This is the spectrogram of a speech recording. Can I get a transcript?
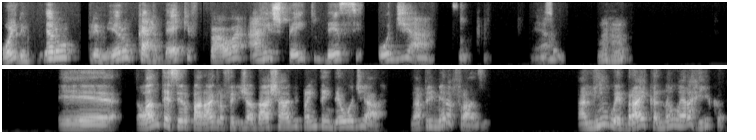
Oi? Primeiro, primeiro, Kardec fala a respeito desse odiar. Sim. Né? Isso aí. Uhum. É, lá no terceiro parágrafo, ele já dá a chave para entender o odiar. Na primeira frase, a língua hebraica não era rica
